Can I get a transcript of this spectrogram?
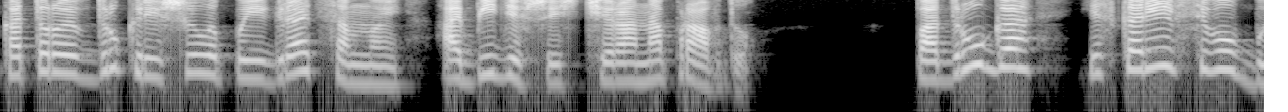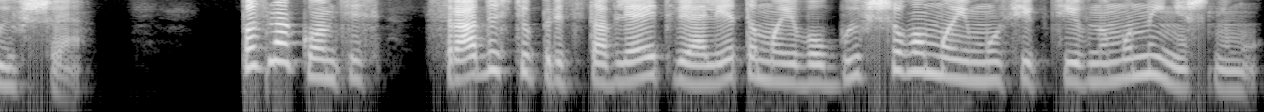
которая вдруг решила поиграть со мной, обидевшись вчера на правду. Подруга и, скорее всего, бывшая. Познакомьтесь, с радостью представляет Виолетта моего бывшего моему фиктивному нынешнему.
